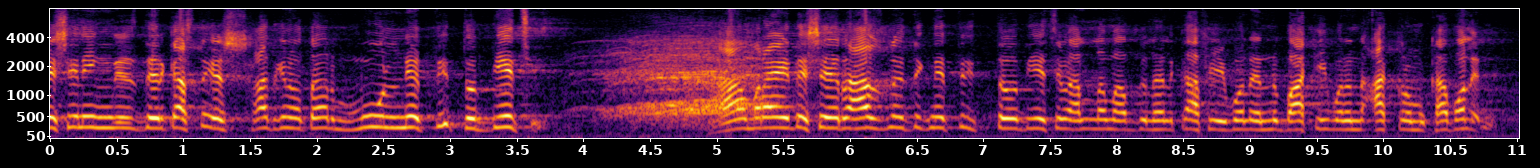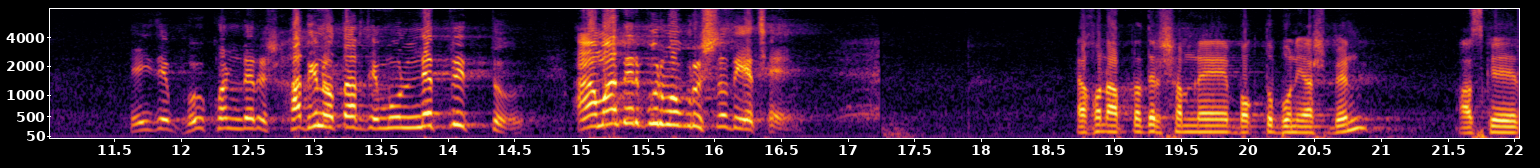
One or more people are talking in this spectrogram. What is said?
দেশের ইংরেজদের কাছ থেকে স্বাধীনতার মূল নেতৃত্ব দিয়েছি। আমরা এ দেশে রাজনৈতিক নেতৃত্ব দিয়েছি আল্লাহ আব্দুল হাল কাফি বলেন, বাকি বলেন, আকরম খা বলেন। এই যে ভূখণ্ডের স্বাধীনতার যে মূল নেতৃত্ব আমাদের পূর্বপুরুষরা দিয়েছে এখন আপনাদের সামনে বক্তব্য নিয়ে আসবেন আজকের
